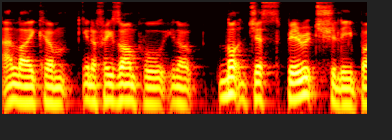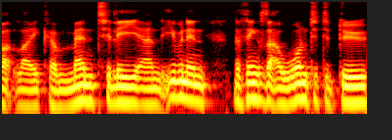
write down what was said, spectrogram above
and like um you know for example you know not just spiritually but like um, mentally and even in the things that I wanted to do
